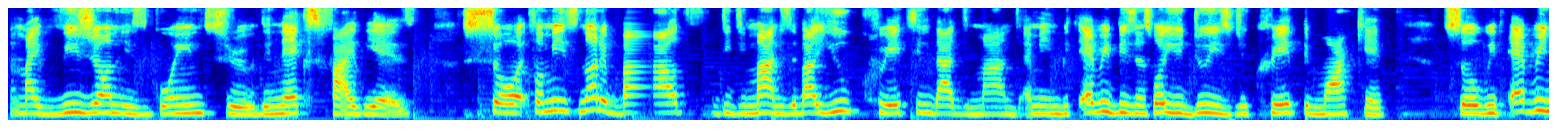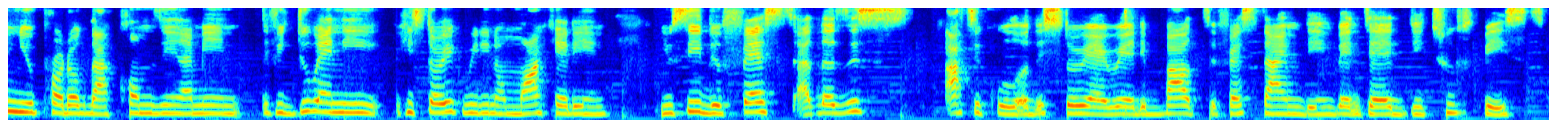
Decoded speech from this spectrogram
my vision is going through the next five years. So for me, it's not about the demand, it's about you creating that demand. I mean, with every business, what you do is you create the market. So with every new product that comes in, I mean, if you do any historic reading on marketing, you see the first, uh, there's this article or the story I read about the first time they invented the toothpaste.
